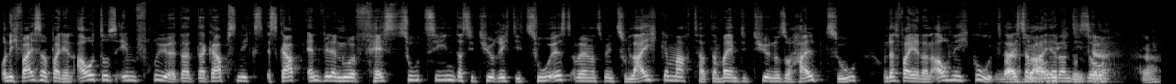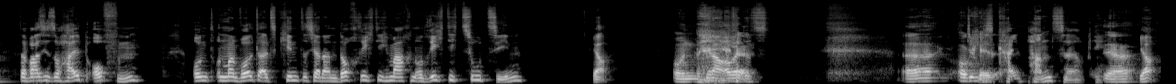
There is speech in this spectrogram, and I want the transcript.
und ich weiß auch bei den Autos eben früher, da, da gab es nichts. Es gab entweder nur fest zuziehen, dass die Tür richtig zu ist, aber wenn man es mir zu leicht gemacht hat, dann war eben die Tür nur so halb zu. Und das war ja dann auch nicht gut. Ja, weißt du, dann war ja dann gut, die so, ja. da war sie so halb offen. Und, und man wollte als Kind das ja dann doch richtig machen und richtig zuziehen. Ja. Und genau, aber das. Äh, okay. Stimmt, ist kein Panzer. Okay. Ja. ja.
